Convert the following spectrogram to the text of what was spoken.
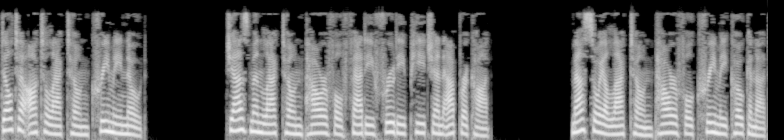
Delta-octalactone creamy note. Jasmine lactone powerful fatty fruity peach and apricot. Massoia lactone powerful creamy coconut.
